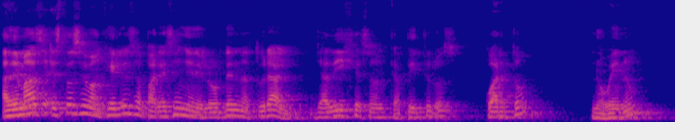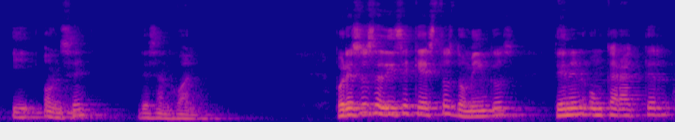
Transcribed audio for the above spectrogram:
Además, estos evangelios aparecen en el orden natural. Ya dije, son capítulos cuarto, noveno, y 11 de San Juan. Por eso se dice que estos domingos tienen un carácter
